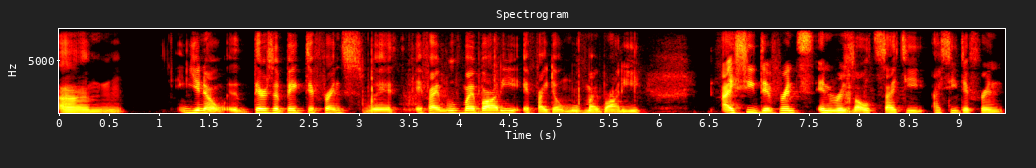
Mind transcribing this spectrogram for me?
Um, you know, there's a big difference with if I move my body, if I don't move my body. I see difference in results. I see I see difference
